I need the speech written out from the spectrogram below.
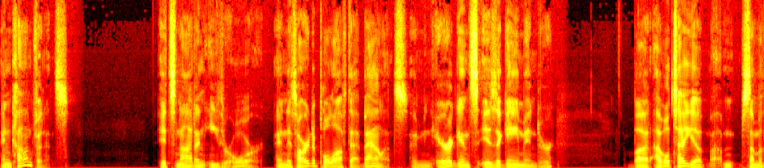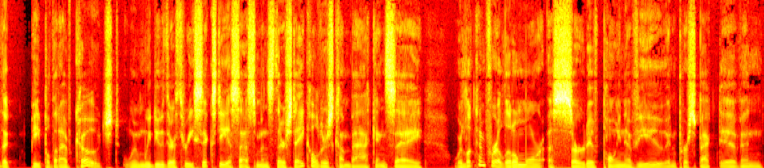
and confidence. It's not an either or, and it's hard to pull off that balance. I mean, arrogance is a game ender, but I will tell you, um, some of the people that I've coached, when we do their 360 assessments, their stakeholders come back and say, We're looking for a little more assertive point of view and perspective and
